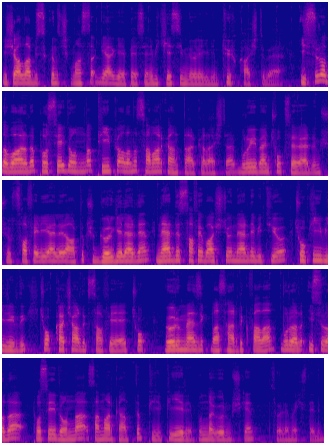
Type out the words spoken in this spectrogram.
İnşallah bir sıkıntı çıkmazsa gel GP seni bir keseyim de öyle gideyim. Tüh kaçtı be. İsro da bu arada Poseidon'la PvP alanı Samarkand'da arkadaşlar. Burayı ben çok severdim. Şu safeli yerleri artık şu gölgelerden nerede safe başlıyor, nerede bitiyor çok iyi bilirdik. Çok kaçardık safeye, çok görünmezlik basardık falan. Burada İsro'da Poseidon'da Samarkand'da PvP yeri. Bunu da görmüşken söylemek istedim.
